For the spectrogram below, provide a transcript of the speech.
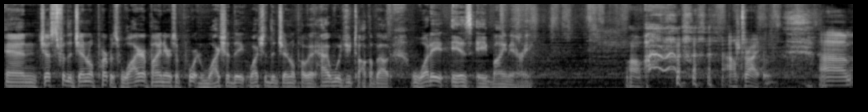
and just for the general purpose, why are binaries important? Why should they? Why should the general public? How would you talk about what it is a binary? Wow, I'll try. Um,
